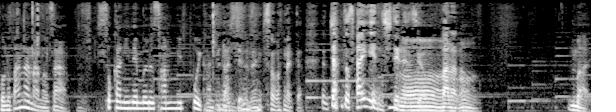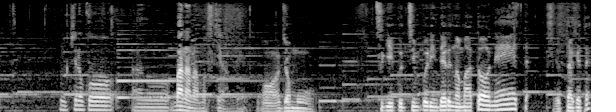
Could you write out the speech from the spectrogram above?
このバナナのさ、密かに眠る酸味っぽい感じ出してるね。そう、なんか、ちゃんと再現してるんですよ、バナナを。うまい。うちの子、あの、バナナも好きなんで。ああ、じゃあもう、次プッチンプリン出るの待とうねーって言ってあげて。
